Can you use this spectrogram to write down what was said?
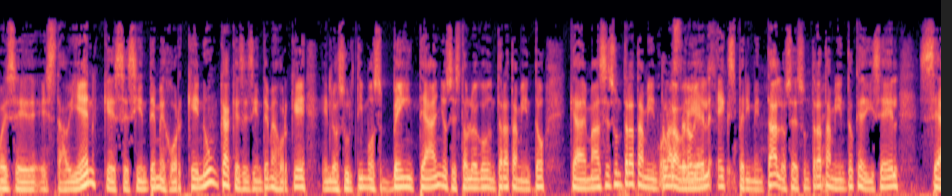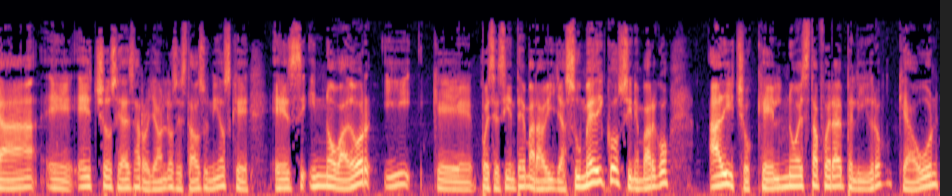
pues eh, está bien, que se siente mejor que nunca, que se siente mejor que en los últimos 20 años. Esto luego de un tratamiento que además es un tratamiento, Gabriel, experimental. O sea, es un tratamiento que dice él se ha eh, hecho, se ha desarrollado en los Estados Unidos, que es innovador y que pues se siente de maravilla. Su médico, sin embargo, ha dicho que él no está fuera de peligro, que aún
